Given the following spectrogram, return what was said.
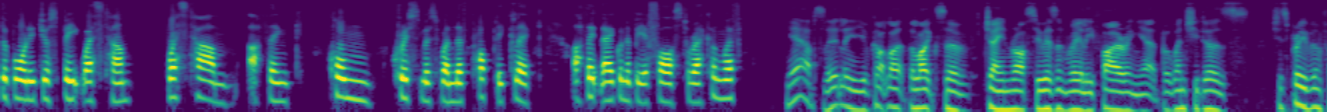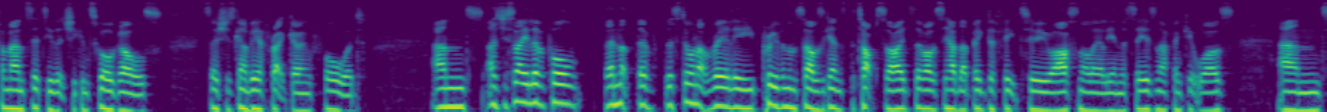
They've only just beat West Ham. West Ham, I think, come Christmas when they've properly clicked, I think they're going to be a force to reckon with. Yeah, absolutely. You've got like the likes of Jane Ross, who isn't really firing yet, but when she does, she's proven for Man City that she can score goals. So she's going to be a threat going forward. And as you say, Liverpool, they're not, they've, they're still not really proven themselves against the top sides. They've obviously had that big defeat to Arsenal early in the season, I think it was, and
